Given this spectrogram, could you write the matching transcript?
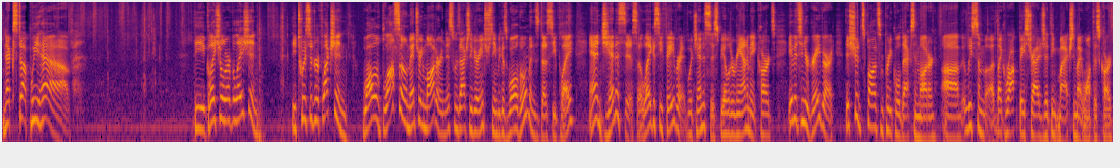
Next up we have the Glacial Revelation, the Twisted Reflection, Wall of Blossom entering Modern. This one's actually very interesting because Wall of Omens does see play. And Genesis, a legacy favorite. With Genesis, be able to reanimate cards if it's in your graveyard. This should spawn some pretty cool decks in Modern. Um, at least some uh, like rock-based strategies I think might actually might want this card.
